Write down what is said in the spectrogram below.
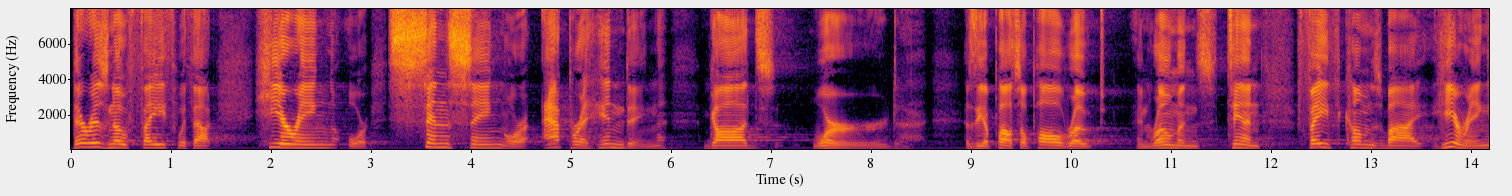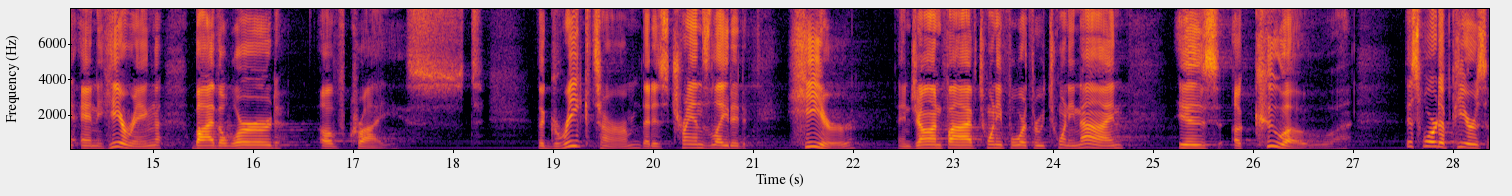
There is no faith without hearing or sensing or apprehending God's word. As the Apostle Paul wrote in Romans 10, faith comes by hearing, and hearing by the word of Christ. The Greek term that is translated here in John 5 24 through 29 is akouo. This word appears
